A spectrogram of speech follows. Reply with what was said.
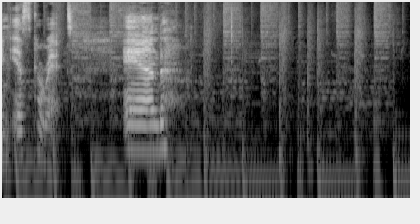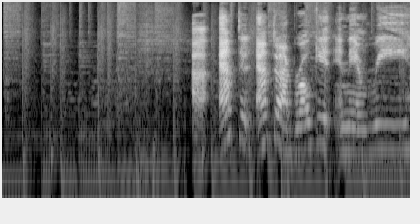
Frame is correct. and uh, after after I broke it and then re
